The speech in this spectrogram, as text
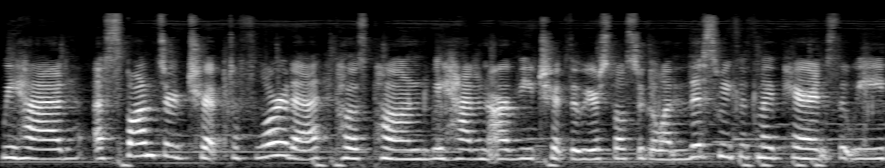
we had a sponsored trip to Florida postponed. We had an RV trip that we were supposed to go on this week with my parents that we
